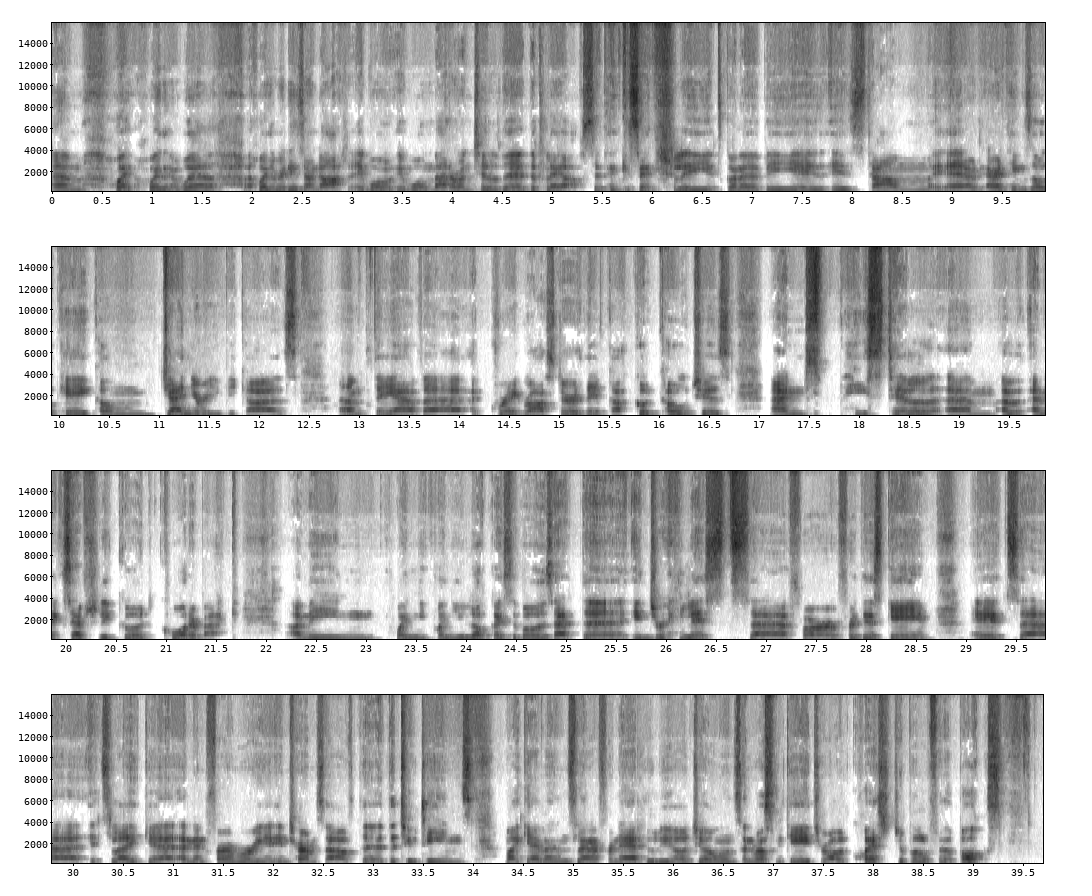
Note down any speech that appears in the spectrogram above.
Um, whether well, whether it is or not, it won't it won't matter until the the playoffs. I think essentially it's going to be is, is Tom are, are, things okay come January because um, they have a, a, great roster, they've got good coaches, and he's still um, a, an exceptionally good quarterback. I mean, when when you look, I suppose, at the injury lists uh, for for this game, it's uh, it's like uh, an infirmary in terms of the the two teams. Mike Evans, Leonard Fournette, Julio Jones, and Russell Gage are all questionable for the Bucs.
